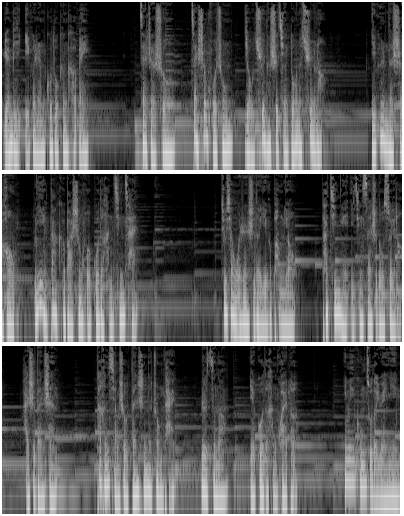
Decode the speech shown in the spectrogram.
远比一个人孤独更可悲。再者说。”在生活中，有趣的事情多了去了。一个人的时候，你也大可把生活过得很精彩。就像我认识的一个朋友，他今年已经三十多岁了，还是单身。他很享受单身的状态，日子呢也过得很快乐。因为工作的原因，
